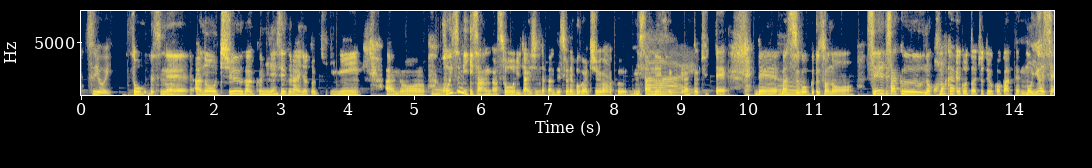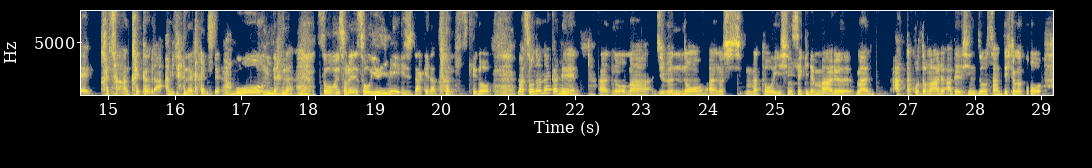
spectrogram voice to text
強い。そうですね。あの、中学2年生ぐらいの時に、あの、うん。小泉さんが総理大臣だったんですよね。僕が中学2、3年生ぐらいの時って。で、まあ、うん。すごくその、政策の細かいことはちょっとよく分かって、もう郵政解散、改革だみたいな感じで、うん。おーみたいな、そう、それ、そういうイメージだけだったんですけど、まあ、その中で、あの、まあ、自分の、あの、しまあ、遠い親戚でもある、まあ、会ったこともある安倍晋三さんって人がこう、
